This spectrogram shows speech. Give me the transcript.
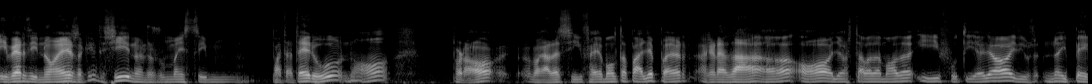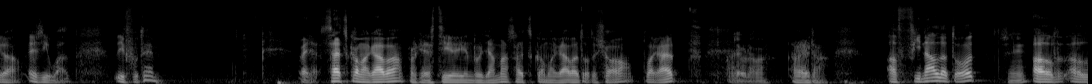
I Verdi no és aquest així, no és un mainstream patatero, no, però a vegades sí feia molta palla per agradar a, oh, allò estava de moda i fotia allò i dius, no hi pega, és igual, li fotem. A veure, saps com acaba? Perquè estic enrotllant-me, saps com acaba tot això plegat? A veure, va. A veure, al final de tot, Sí. el, el,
